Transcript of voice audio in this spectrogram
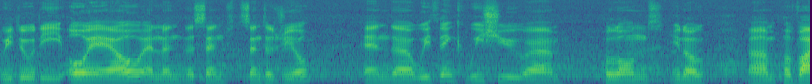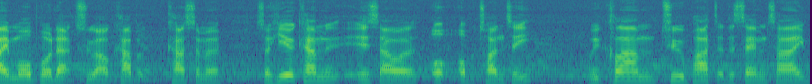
we do the OAL and then the center drill. And uh, we think we should um, prolong, you know, um, provide more product to our customer. So here comes is our OP20. We clamp two parts at the same time,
